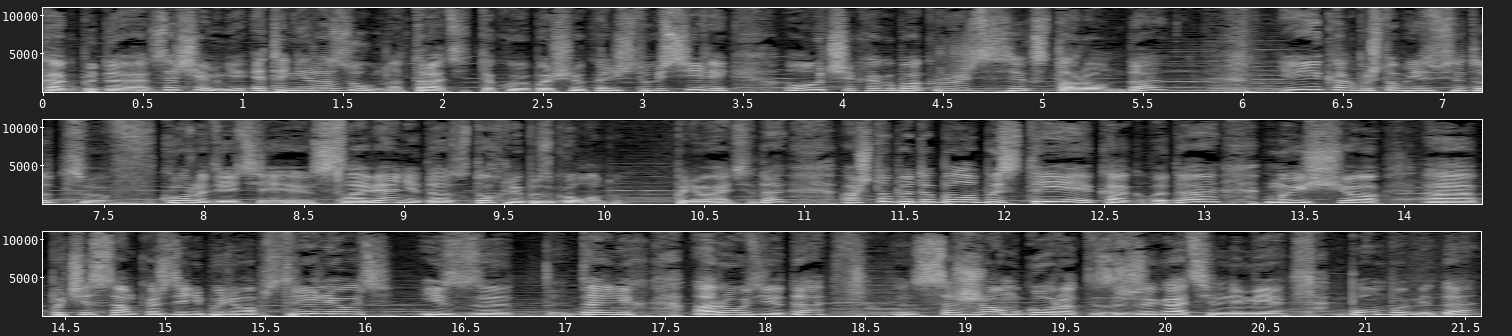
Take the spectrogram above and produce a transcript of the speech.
как бы, да, зачем? Это неразумно тратить такое большое количество усилий. Лучше как бы окружить со всех сторон, да? И как бы, чтобы все тут в городе эти славяне, да, сдохли бы с голоду. Понимаете, да? А чтобы это было быстрее, как бы, да, мы еще э, по часам каждый день будем обстреливать из э, дальних орудий, да, сожжем город зажигательными бомбами, да.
